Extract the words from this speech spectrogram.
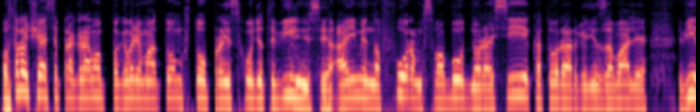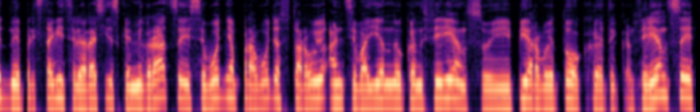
Во второй части программы поговорим о том, что происходит в Вильнюсе, а именно форум «Свободной России», который организовали видные представители российской миграции, сегодня проводят вторую антивоенную конференцию. И первый итог этой конференции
